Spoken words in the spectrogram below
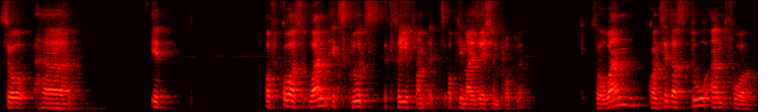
So uh, it, of course, one excludes three from its optimization problem. So one considers two and four.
